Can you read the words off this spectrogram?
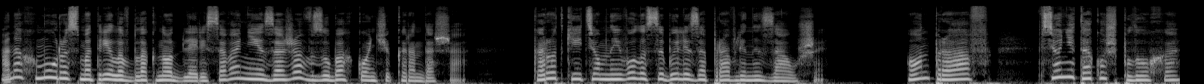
Она хмуро смотрела в блокнот для рисования, зажав в зубах кончик карандаша. Короткие темные волосы были заправлены за уши. «Он прав. Все не так уж плохо»,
